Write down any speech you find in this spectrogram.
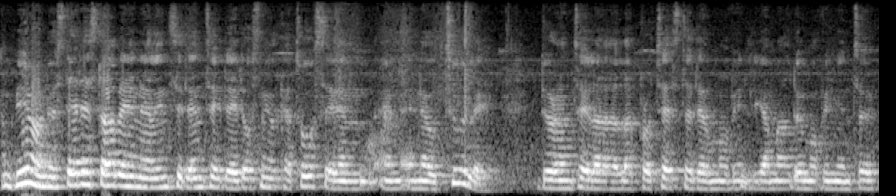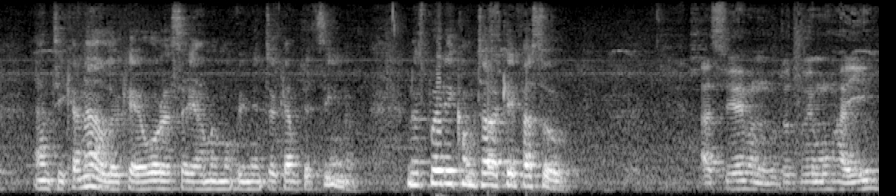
Vieron, usted estaba en el incidente de 2014 en, en, en el Tule, durante la, la protesta del movi llamado movimiento anticanal, lo que ahora se llama movimiento campesino. ¿Nos puede contar qué pasó? Así es, bueno, nosotros estuvimos ahí,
